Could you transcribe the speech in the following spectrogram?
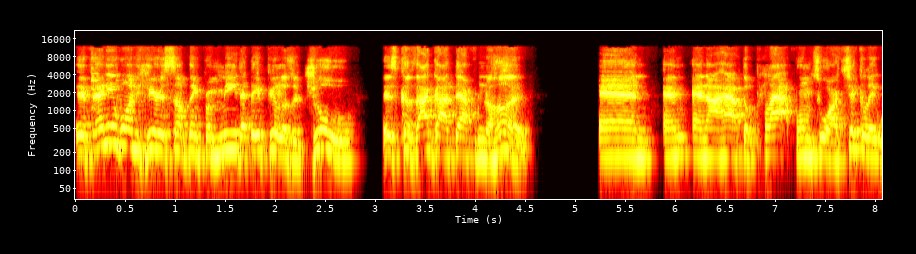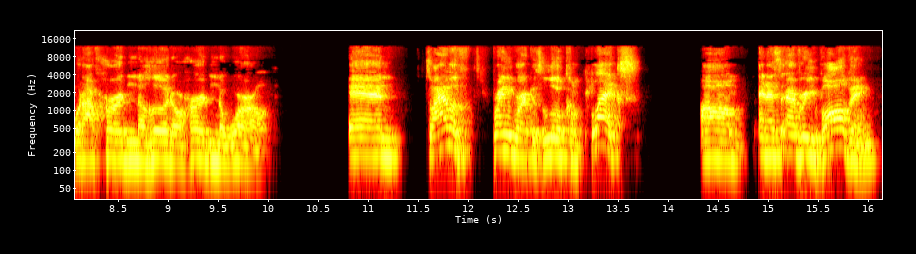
if anyone hears something from me that they feel is a jewel, it's because I got that from the hood, and and and I have the platform to articulate what I've heard in the hood or heard in the world, and so I have a framework that's a little complex, um, and it's ever evolving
